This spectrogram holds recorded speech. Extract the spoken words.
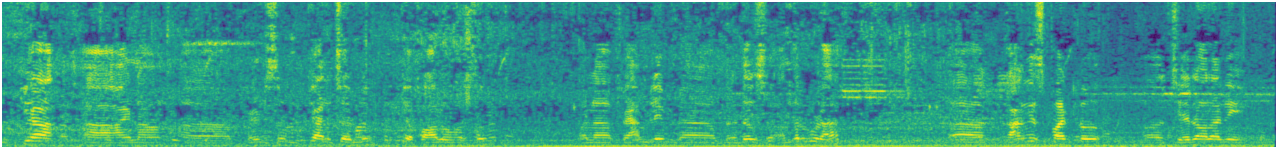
ముఖ్య ఆయన ఫ్రెండ్స్ ముఖ్య అనుచరులు ముఖ్య ఫాలోవర్స్ వాళ్ళ ఫ్యామిలీ బ్రదర్స్ అందరూ కూడా కాంగ్రెస్ పార్టీలో చేరాలని ఒక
